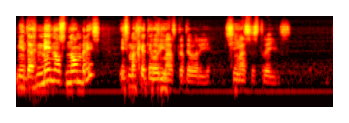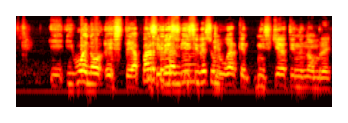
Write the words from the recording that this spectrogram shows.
Mientras menos nombres, es más Es categoría. más categoría, Sí. más estrellas. Y, y bueno, este, aparte y si ves, también. y si ves un lugar que ni siquiera tiene nombre,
